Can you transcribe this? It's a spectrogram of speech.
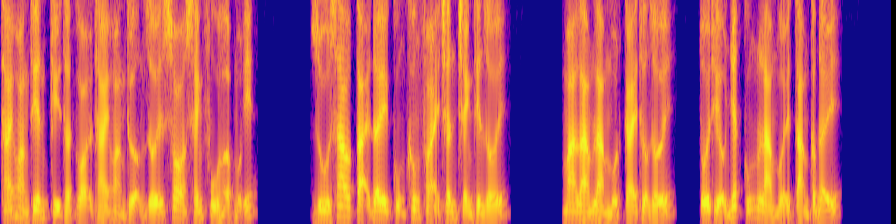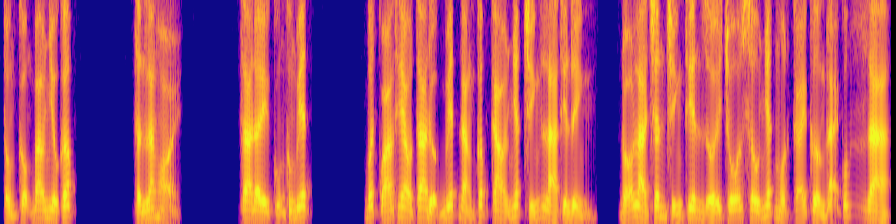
Thái hoàng thiên kỳ thật gọi thái hoàng thượng giới so sánh phù hợp một ít. Dù sao tại đây cũng không phải chân tránh thiên giới, mà làm làm một cái thượng giới, tối thiểu nhất cũng là mười tám cấp đấy. Tổng cộng bao nhiêu cấp? Tần lang hỏi. Ta đây cũng không biết. Bất quá theo ta được biết đẳng cấp cao nhất chính là thiên đình, đó là chân chính thiên giới chỗ sâu nhất một cái cường đại quốc gia,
